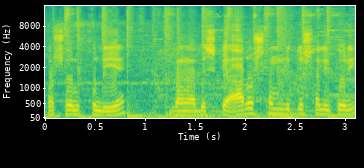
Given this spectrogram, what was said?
ফসল ফলিয়ে বাংলাদেশকে আরও সমৃদ্ধশালী করি।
